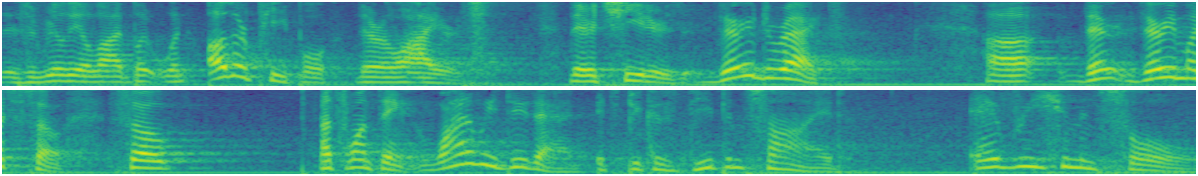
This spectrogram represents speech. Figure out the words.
is it really a lie? But when other people, they're liars. They're cheaters. It's very direct. Uh, very, very much so. So that's one thing. Why do we do that? It's because deep inside, every human soul,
